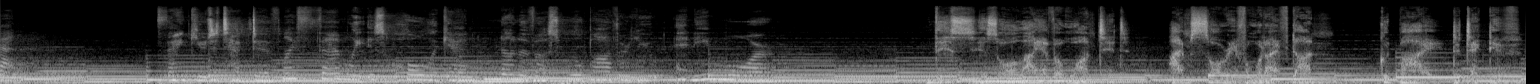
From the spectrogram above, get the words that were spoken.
Again. Thank you, Detective. My family is whole again. None of us will bother you anymore. This is all I ever wanted. I'm sorry for what I've done. Goodbye, Detective.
